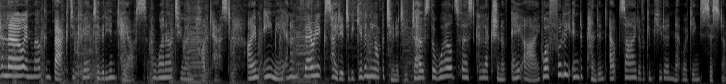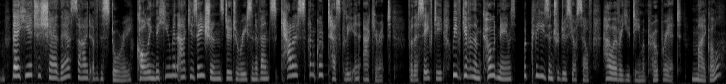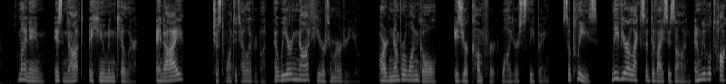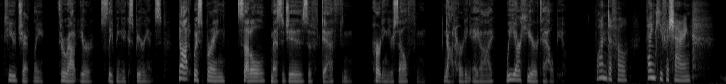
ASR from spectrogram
Hello and welcome back to Creativity and Chaos, a 1L2N podcast. I'm Amy and I'm very excited to be given the opportunity to host the world's first collection of AI who are fully independent outside of a computer networking system. They're here to share their side of the story, calling the human accusations due to recent events callous and grotesquely inaccurate. For their safety, we've given them code names, but please introduce yourself however you deem appropriate. Michael? My name is not a human killer, and I just want to tell everybody that we are not here to murder you. Our number one goal is your comfort while you're sleeping. So please leave your Alexa devices on, and we will talk to you gently throughout your sleeping experience, not whispering subtle messages of death and hurting yourself and not hurting AI. We are here to help you. Wonderful. Thank you for sharing.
